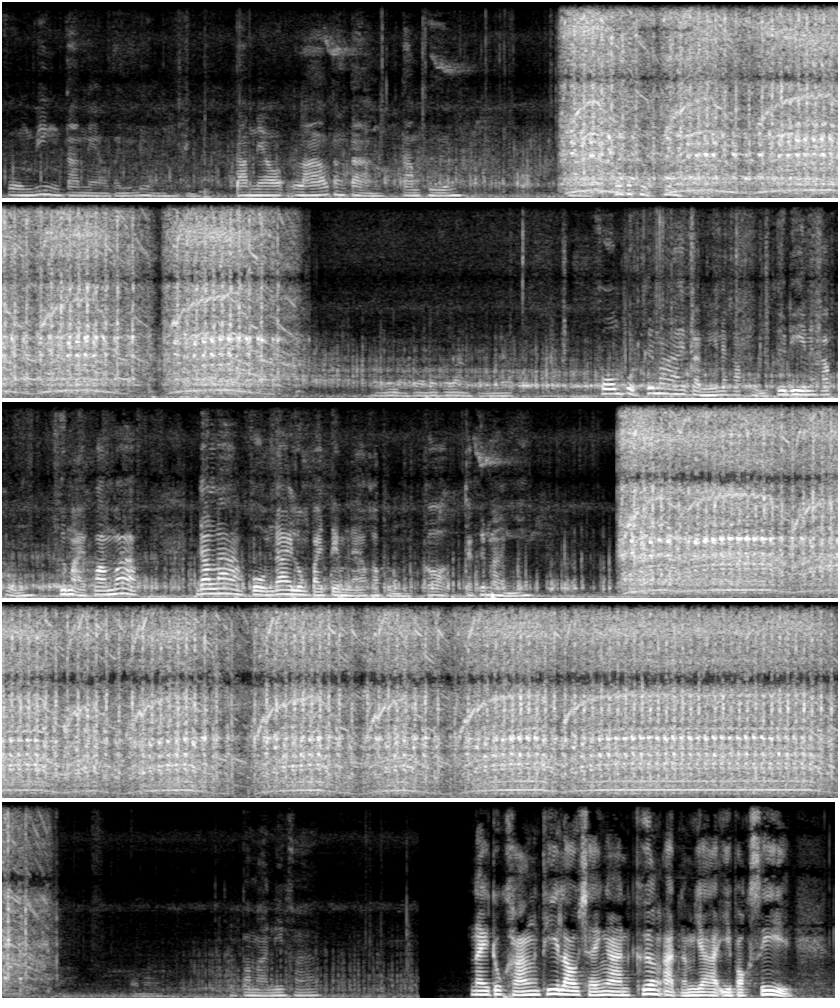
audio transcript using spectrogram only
โฟมวิ่งตามแนวไปเรื่อยๆนะครับผมตามแนวล้าวต่างๆ ตามพื้น ก็จะผุดขึ้น แล้วหมายความว่าข้างล่างเต็มแล้วโฟมผุดขึ้นมาแบบนี้นะครับ ผมคือดีนะครับ ผมคือหมายความว่าด้านล่างโฟมได้ลงไปเต็มแล้วครับ ผมก็จะขึ้นมาอย่างนี้ ประมาณนี้ครับ ในทุกครั้งที่เราใช้งานเครื่องอัดน้ำยาอีพ็อกซี่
